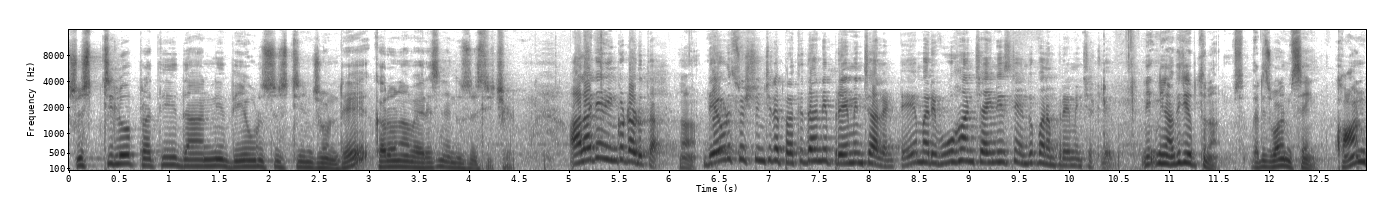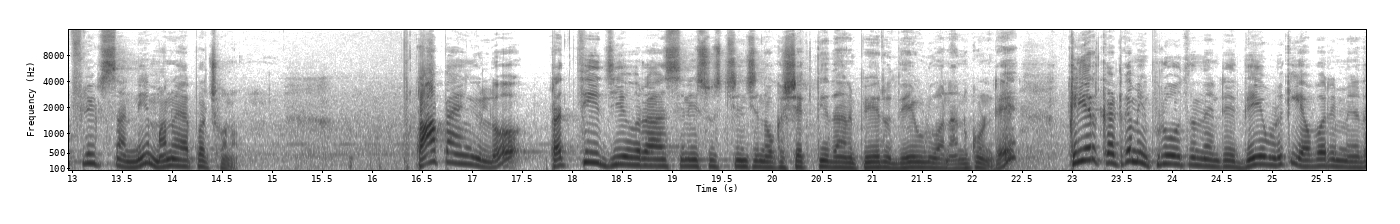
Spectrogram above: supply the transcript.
సృష్టిలో ప్రతి దాన్ని దేవుడు సృష్టించుంటే కరోనా వైరస్ని ఎందుకు సృష్టించాడు? అలాగే నేను ఇంకోటి అడుగుతా. దేవుడు సృష్టించిన ప్రతిదాన్ని ప్రేమించాలంటే మరి వుహాన్ చైనీస్ని ఎందుకు మనం ప్రేమించట్లేదు? నేను అది చెప్తున్నా. That is what I'm saying conflicts అన్నీ మనం ఏర్పరచుకున్నాం. టాప్ యాంగిల్లో ప్రతి జీవరాశిని సృష్టించిన ఒక శక్తి దాని పేరు దేవుడు అని అనుకుంటే క్లియర్ కట్గా మీకు ప్రూవ్ అవుతుందంటే దేవుడికి ఎవరి మీద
